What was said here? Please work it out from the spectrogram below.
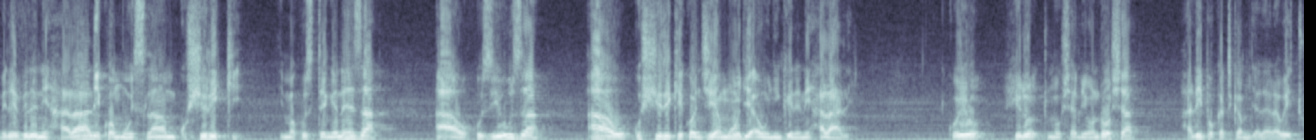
Vile vile ni halali kwa muislamu kushiriki ima kuzitengeneza au kuziuza au kushiriki kwa njia moja au nyingine ni halali. Kwa hiyo hilo tumeshaliondosha halipo katika mjadala wetu.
